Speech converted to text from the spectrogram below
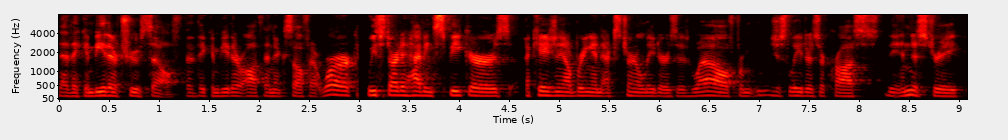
that they can be their true self, that they can be their authentic self at work. We've started having speakers. Occasionally, I'll bring in external leaders as well from just leaders across the industry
